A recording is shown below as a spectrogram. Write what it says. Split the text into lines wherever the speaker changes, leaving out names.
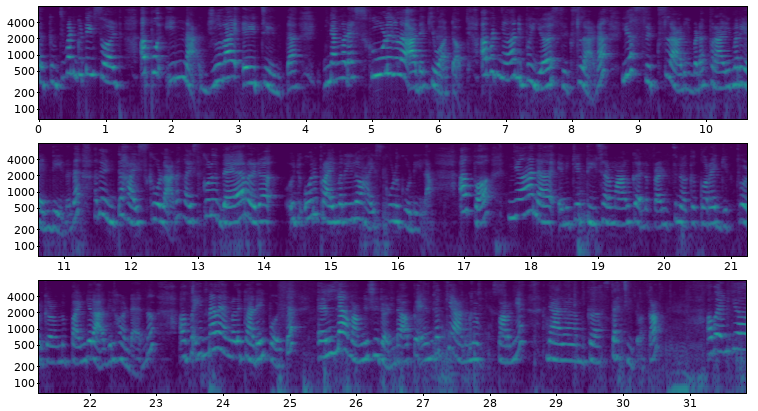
Welcome to വൺകുട്ടീസ് world അപ്പോൾ ഇന്ന് July eighteenth ഞങ്ങളുടെ സ്കൂളുകൾ അടയ്ക്കുക കേട്ടോ അപ്പം ഞാനിപ്പോൾ ഇയർ സിക്സിലാണ് ഇയർ സിക്സിലാണ് ഇവിടെ പ്രൈമറി എൻഡ് ചെയ്യുന്നത്. അത് കഴിഞ്ഞിട്ട് ഹൈസ്കൂളാണ് ഹൈസ്കൂൾ വേറൊരു ഒരു ഒരു പ്രൈമറിയിലോ ഹൈസ്കൂളിൽ കൂടിയില്ല. അപ്പോൾ ഞാൻ എനിക്ക് ടീച്ചർമാർക്കും എന്റെ ഫ്രണ്ട്സിനും ഒക്കെ കുറേ ഗിഫ്റ്റ് കൊടുക്കണമെന്ന് ഭയങ്കര ആഗ്രഹം ഉണ്ടായിരുന്നു അപ്പോൾ ഇന്നലെ ഞങ്ങൾ കടയിൽ പോയിട്ട് എല്ലാം വാങ്ങിച്ചിട്ടുണ്ട്. അപ്പോൾ എന്തൊക്കെയാണെന്ന് പറഞ്ഞ് ഞാൻ നമുക്ക് സെറ്റ് ചെയ്ത് വെക്കാം. അപ്പോൾ എനിക്ക്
